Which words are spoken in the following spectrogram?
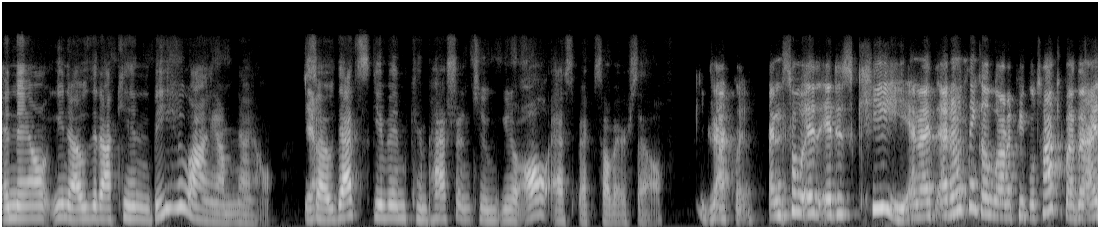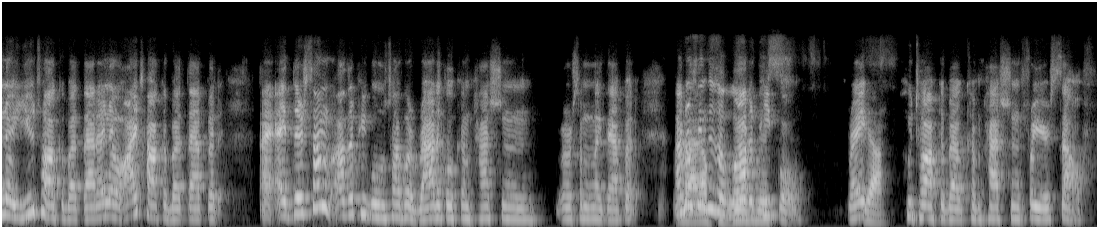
and now you know that i can be who i am now yeah. so that's given compassion to you know all aspects of ourselves Exactly. And so it, it is key. And I, I don't think a lot of people talk about that. I know you talk about that. I know I talk about that, but I, I, there's some other people who talk about radical compassion or something like that. But I don't think there's a lot of people, right, yeah. who talk about compassion for yourself.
